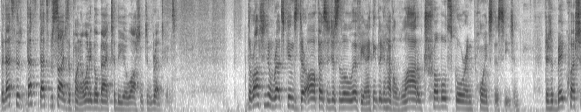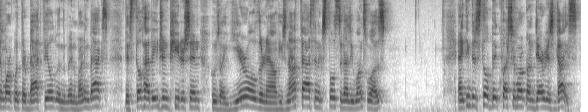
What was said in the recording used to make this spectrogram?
But that's the that's that's besides the point. I want to go back to the uh, Washington Redskins. The Washington Redskins, their offense is just a little iffy, and I think they're gonna have a lot of trouble scoring points this season. There's a big question mark with their backfield and, and running backs. They still have Adrian Peterson, who's a year older now. He's not fast and explosive as he once was. And I think there's still a big question mark on Darius Guice.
